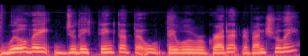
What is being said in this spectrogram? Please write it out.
Will they? Do they think that they will- regret it eventually?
